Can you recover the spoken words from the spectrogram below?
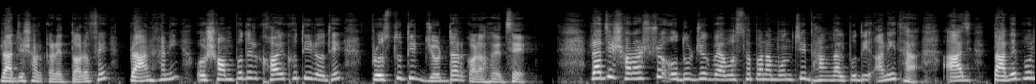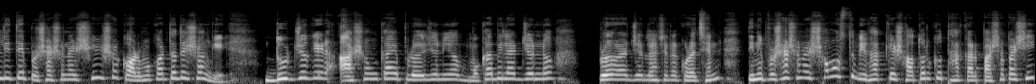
রাজ্য সরকারের তরফে প্রাণহানি ও সম্পদের ক্ষয়ক্ষতি রোধে প্রস্তুতির জোরদার করা হয়েছে। রাজ্যের স্বরাষ্ট্র ও দুর্যোগ ব্যবস্থাপনা মন্ত্রী ভাঙ্গালপুদি অনিথা আজ তাদেপল্লিতে প্রশাসনের শীর্ষ কর্মকর্তাদের সঙ্গে দুর্যোগের আশঙ্কায় প্রয়োজনীয় মোকাবিলার জন্য পর্যালোচনা করেছেন। তিনি প্রশাসনের সমস্ত বিভাগকে সতর্ক থাকার পাশাপাশি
